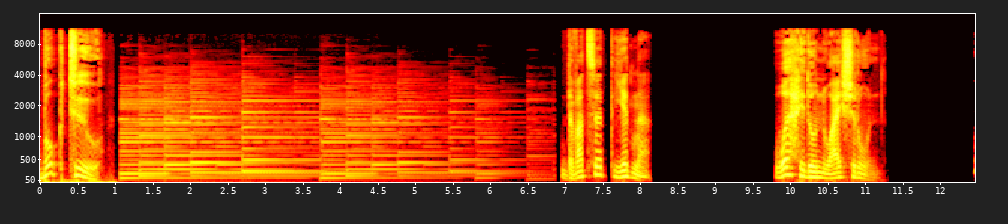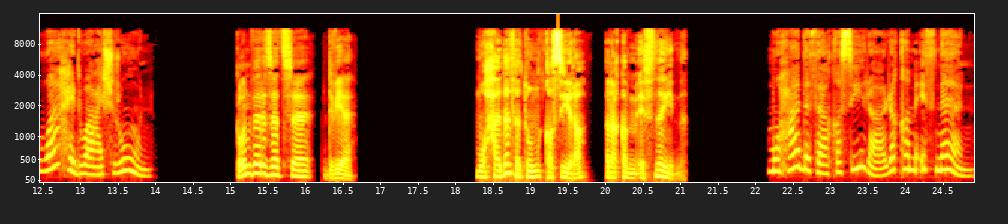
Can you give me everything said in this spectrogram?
بوك تو dvacet jedna, واحد وعشرون. واحد وعشرون. Konverzace dvě, محادثة قصيرة رقم اثنين. محادثة قصيرة رقم اثنان.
